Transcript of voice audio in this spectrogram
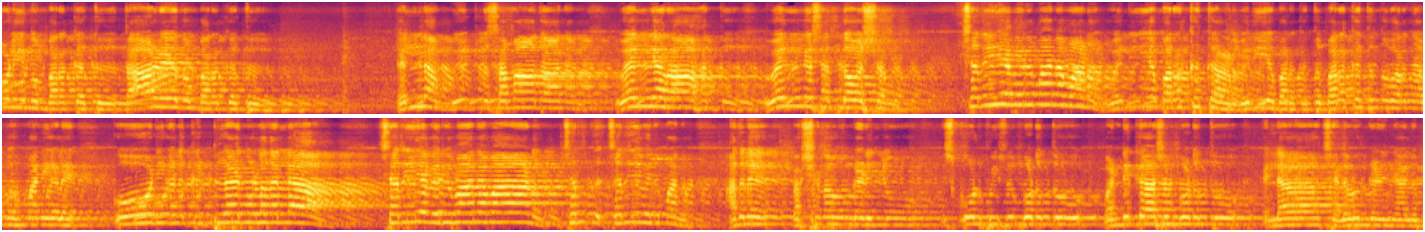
മോളിന്നും പറക്കത്ത് താഴേന്നും പറക്കത്ത്. എല്ലാം വീട്ടിൽ സമാധാനം വലിയ റാഹത്ത് വലിയ സന്തോഷം. ചെറിയ വരുമാനമാണ് വലിയ ബറക്കത്താണ് വലിയ ബറക്കത്ത്. ബറക്കത്ത് എന്ന് പറഞ്ഞ ബഹുമാനികളെ കോടികൾ കിട്ടുക എന്നുള്ളതല്ല. ചെറിയ വരുമാനമാണ് ചെറുത് ചെറിയ വരുമാനം. അതിൽ ഭക്ഷണവും കഴിഞ്ഞു സ്കൂൾ ഫീസും കൊടുത്തു വണ്ടിക്കാശും കൊടുത്തു എല്ലാ ചെലവും കഴിഞ്ഞാലും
